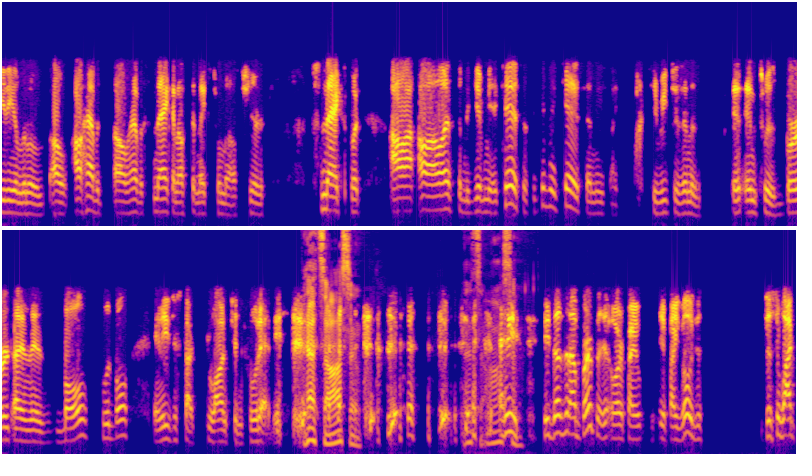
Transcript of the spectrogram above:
eating a little. I'll I'll have a I'll have a snack and I'll sit next to him and I'll share snacks. But I'll I'll ask him to give me a kiss. I said, "Give me a kiss," and he's like, he reaches in his in, into his bird in his bowl, food bowl, and he just starts launching food at me. That's awesome. That's awesome. And he, he does it on purpose. Or if I if I go just just to watch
